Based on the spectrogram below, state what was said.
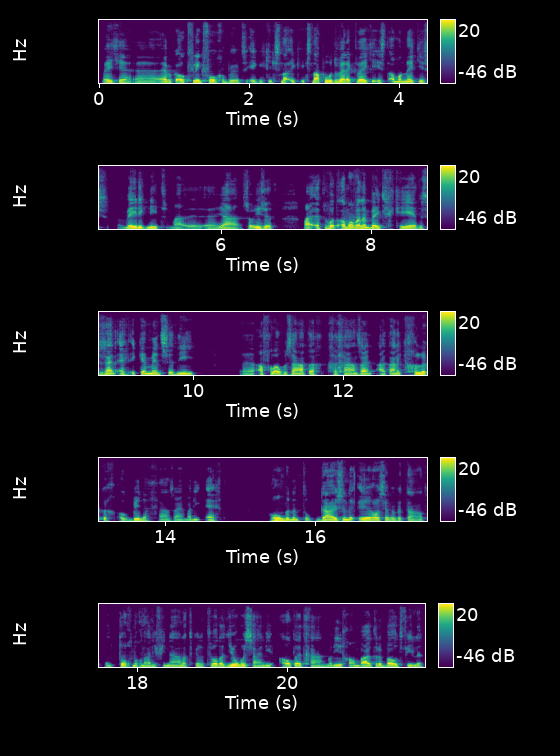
Weet je, uh, heb ik ook flink voor gebeurd. Ik, ik, ik, snap, ik, snap hoe het werkt, weet je. Is het allemaal netjes? Weet ik niet, maar uh, ja, zo is het. Maar het wordt allemaal wel een beetje gecreëerd. Dus er zijn echt, ik ken mensen die afgelopen zaterdag gegaan zijn, uiteindelijk gelukkig ook binnen gegaan zijn, maar die echt honderden tot duizenden euro's hebben betaald om toch nog naar die finale te kunnen. Terwijl dat jongens zijn die altijd gaan, maar die gewoon buiten de boot vielen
